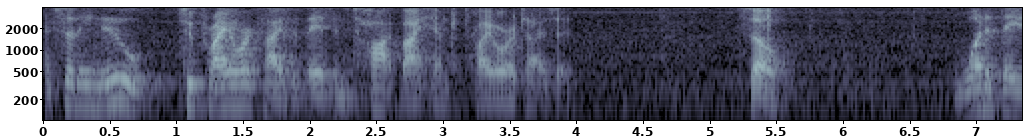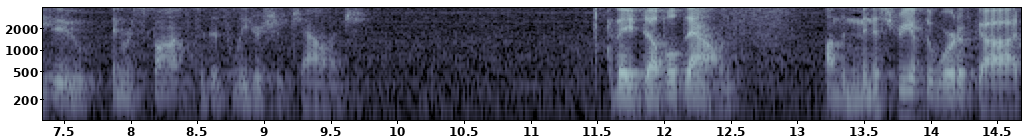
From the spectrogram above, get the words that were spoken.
And so they knew to prioritize it. They had been taught by him to prioritize it. So, what did they do in response to this leadership challenge? They doubled down on the ministry of the Word of God,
